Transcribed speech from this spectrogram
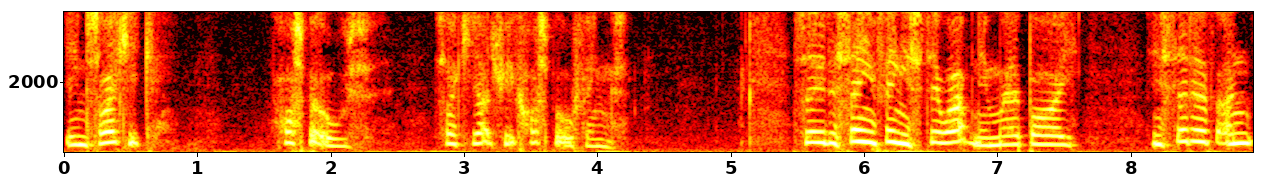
in psychic hospitals, psychiatric hospital things. So the same thing is still happening, whereby instead of un-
